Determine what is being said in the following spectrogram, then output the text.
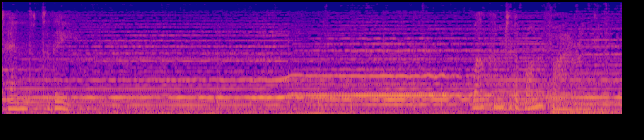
tend to thee. Welcome to the bonfire, unkindled.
